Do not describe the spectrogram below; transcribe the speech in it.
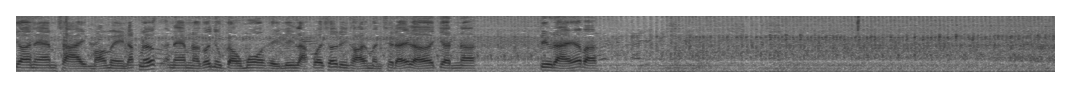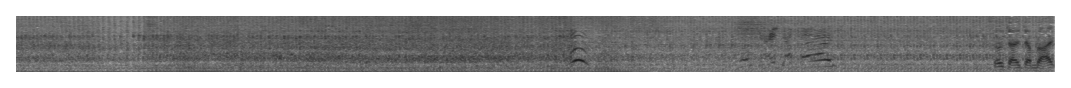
cho anh em xài mọi miền đất nước. Anh em nào có nhu cầu mua thì liên lạc qua số điện thoại mình sẽ để lại ở trên tiêu đề các bạn. Số chạy chậm lại.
